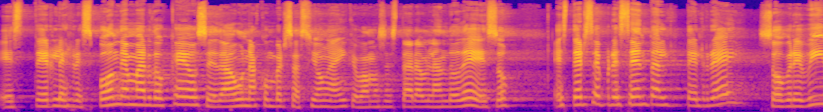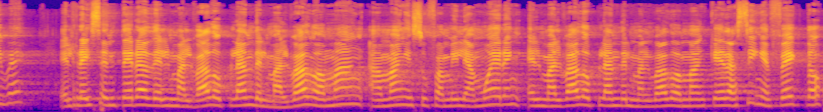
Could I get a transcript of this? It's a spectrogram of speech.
Esther le responde a Mardoqueo, se da una conversación ahí que vamos a estar hablando de eso. Esther se presenta ante el rey, sobrevive el rey se entera del malvado plan del malvado Amán. Amán y su familia mueren. El malvado plan del malvado Amán queda sin efecto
